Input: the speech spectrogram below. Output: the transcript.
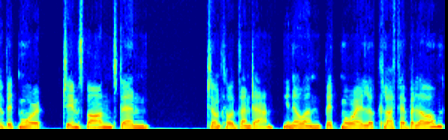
a bit more James Bond than Jean Claude Van Damme, you know, and a bit more I look like I belong.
